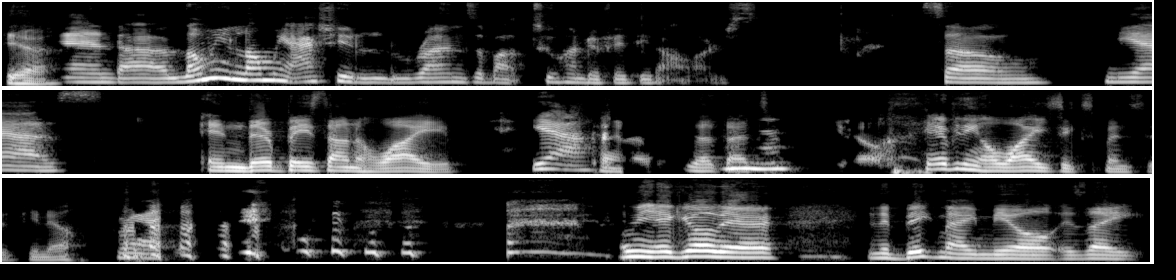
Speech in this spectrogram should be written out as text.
yeah and uh, Lomi Lomi actually runs about two hundred fifty dollars. So yes, and they're based on Hawaii yeah, that, that's Mhm. you know everything Hawaii is expensive you know right. I mean I go there and a Big Mac meal is like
